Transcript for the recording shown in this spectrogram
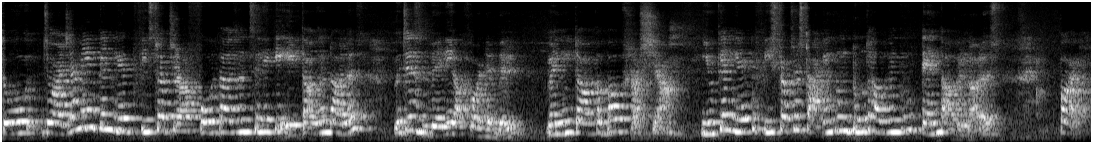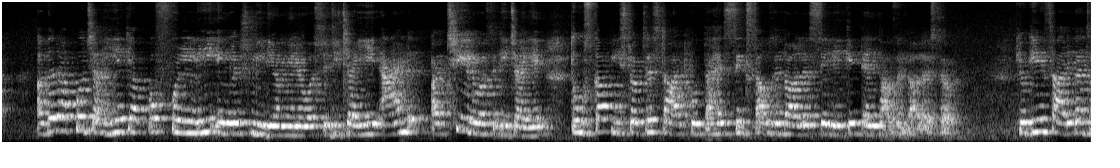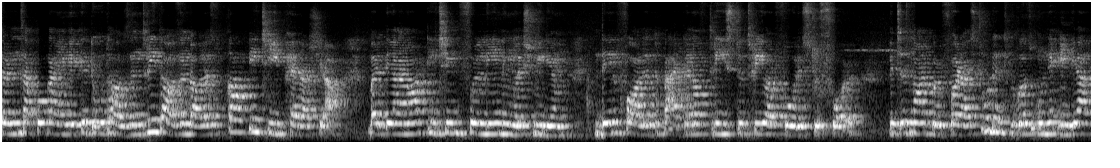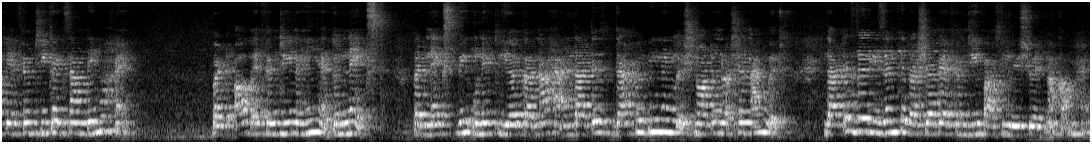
तो Georgia में you can get fee structure of four thousand से लेके eight thousand dollar which is very affordable when we talk about Russia, you can get fee structure starting from 2000 to 10,000 dollars. पर अगर आपको चाहिए कि आपको फुल्ली इंग्लिश मीडियम यूनिवर्सिटी चाहिए and अच्छी यूनिवर्सिटी चाहिए तो उसका फ़ी स्ट्रक्चर स्टार्ट होता है सिक्स थाउज़ेंड डॉलर से लेके टेन थाउज़ेंड डॉलर तक। क्योंकि सारे कंसल्टेंट्स आपको कहेंगे कि two thousand three thousand dollar काफ़ी चीप है Russia. But they are not teaching fully in English medium they follow the pattern of three two three और four is two four which is not good for our students because उन्हें India आके F का exam देना है। But अब FMG नहीं है तो नेक्स्ट पर नेक्स्ट भी उन्हें क्लियर करना है and that is that will be in English not in Russian language that is the reason कि रशिया का एफ़ पासिंग रेशियो इतना कम है।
